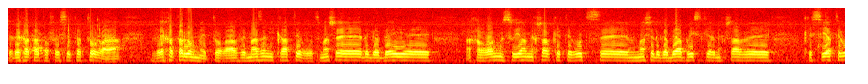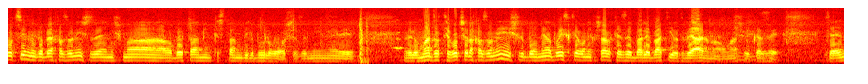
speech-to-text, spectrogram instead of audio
של איך אתה תופס את התורה ואיך אתה לומד תורה ומה זה נקרא תירוץ. מה שלגבי uh, אחרון מסוים נחשב כתירוץ, uh, מה שלגבי הבריסקר נחשב uh, כשיא התירוצים, לגבי החזון איש זה נשמע הרבה פעמים כסתם בלבול ראש, איזה מין... ולעומת זאת תירוץ של החזון איש, בעיני הבריסקר הוא נחשב כזה בעלבתיות בעלמא או משהו כזה. כן?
